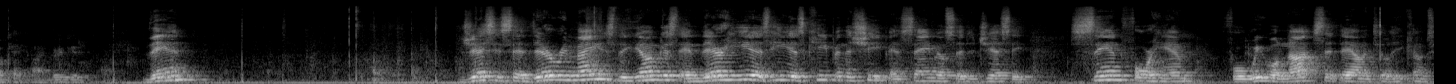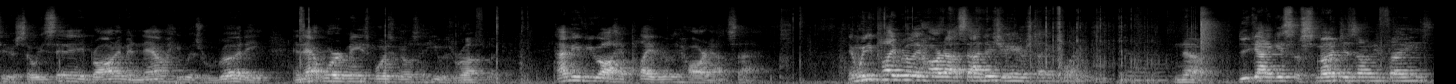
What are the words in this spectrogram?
Okay, all right, very good. Then Jesse said, There remains the youngest, and there he is. He is keeping the sheep. And Samuel said to Jesse, Send for him, for we will not sit down until he comes here. So he sent and he brought him, and now he was ruddy. And that word means, boys and girls, that he was rough looking. How many of you all have played really hard outside? And when you play really hard outside, does your hair stay in place? No. Do you got to get some smudges on your face?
